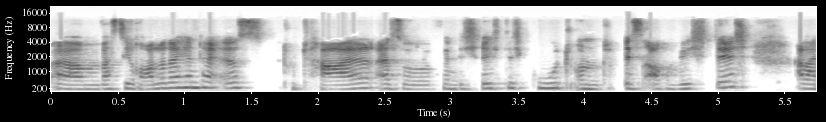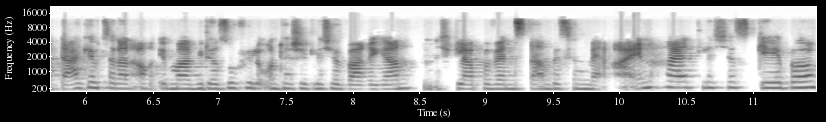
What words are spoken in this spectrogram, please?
ähm, was die Rolle dahinter ist, total, also finde ich richtig gut und ist auch wichtig. Aber da gibt es ja dann auch immer wieder so viele unterschiedliche Varianten. Ich glaube, wenn es da ein bisschen mehr Einheitliches gäbe.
